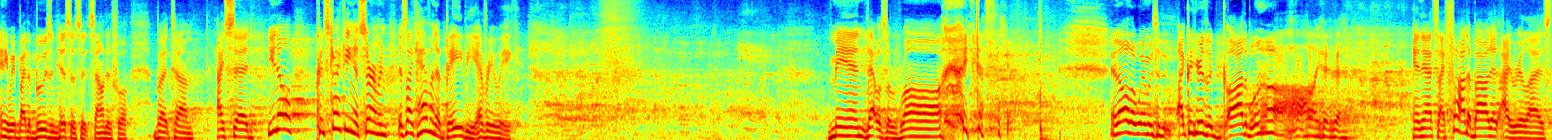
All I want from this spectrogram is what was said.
Anyway, by the boos and hisses, it sounded full. But um, I said, you know, constructing a sermon is like having a baby every week. Man, that was the wrong. and all the women said, I could hear the audible, oh. and as I thought about it, I realized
